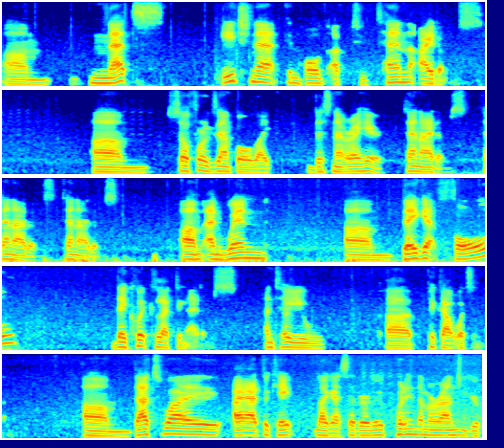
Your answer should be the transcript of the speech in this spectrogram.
Um, nets, each net can hold up to 10 items. Um, so for example, like this net right here, 10 items, 10 items, 10 items. Um, and when um, they get full, they quit collecting items until you uh, pick out what's in them. Um, that's why I advocate, like I said earlier, putting them around your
